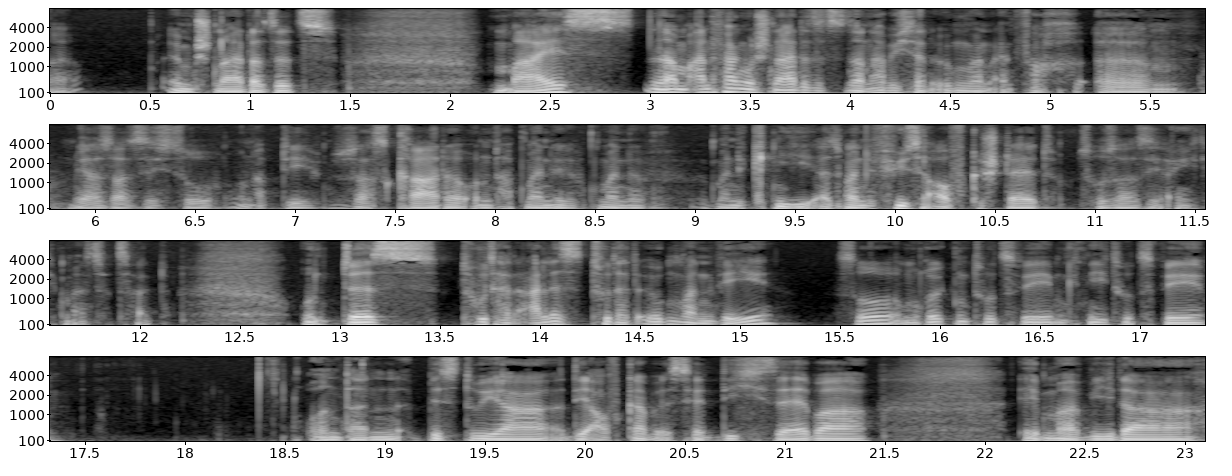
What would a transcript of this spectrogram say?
ja, im Schneidersitz meist am Anfang im Schneidersitz, dann habe ich dann irgendwann einfach, ähm, ja, saß ich so und habe die, saß gerade und habe meine, meine, meine Knie, also meine Füße aufgestellt. So saß ich eigentlich die meiste Zeit. Und das tut halt alles, tut halt irgendwann weh. So, im Rücken tut's weh, im Knie tut's weh. Und dann bist du ja, die Aufgabe ist ja, dich selber immer wieder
